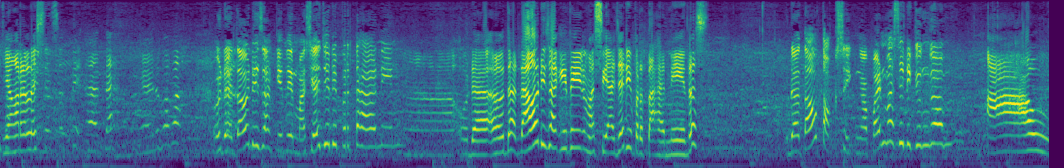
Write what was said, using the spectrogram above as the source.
yang relationship eh, itu apa udah tahu disakitin masih aja dipertahanin. Nah, udah udah tahu disakitin masih aja dipertahanin. Terus? Udah tahu toxic ngapain masih digenggam? Au.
